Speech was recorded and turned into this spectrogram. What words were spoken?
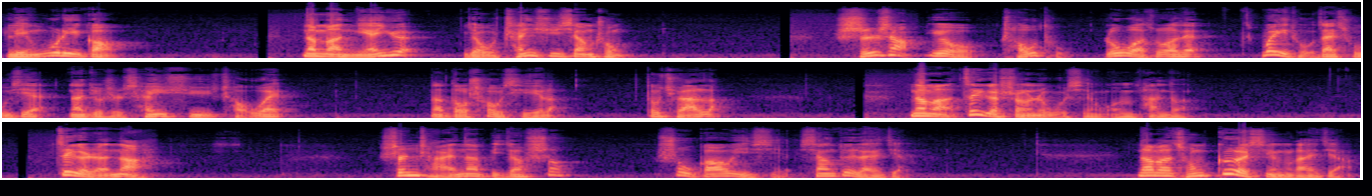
领悟力高。那么年月有辰戌相冲，时上。又有丑土。如果说的未土再出现，那就是辰戌丑未，那都凑齐了，都全了。那么这个生日五行，我们判断。这个人呢，身材呢比较瘦，瘦高一些，相对来讲。那么从个性来讲，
